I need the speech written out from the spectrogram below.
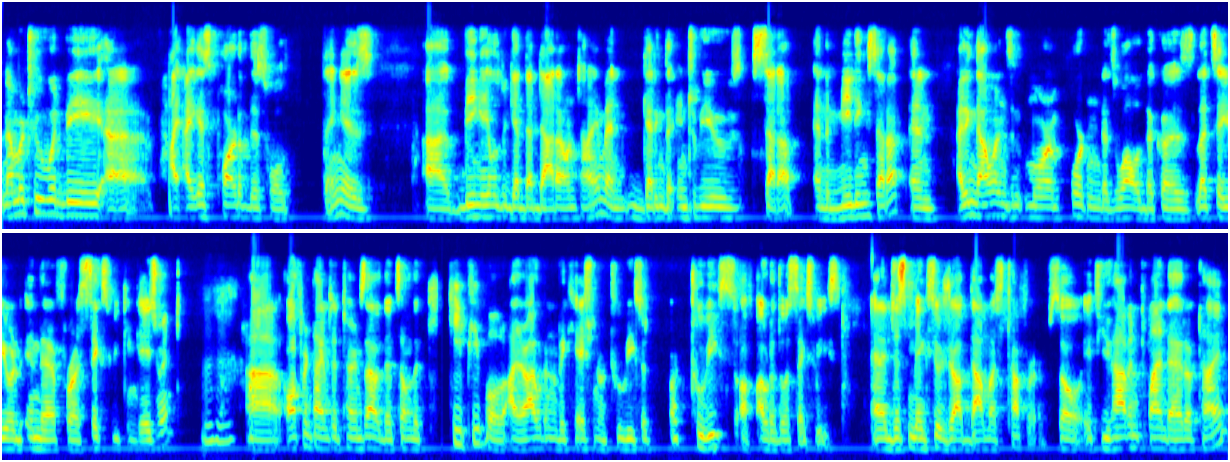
number two would be, uh, I, I, guess, part of this whole thing is uh, being able to get that data on time and getting the interviews set up and the meeting set up. And I think that one's more important as well because let's say you're in there for a six week engagement Mm-hmm. Uh, oftentimes, it turns out that some of the key people are out on vacation or two weeks or, or two weeks of, out of those six weeks, and it just makes your job that much tougher. So, if you haven't planned ahead of time,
